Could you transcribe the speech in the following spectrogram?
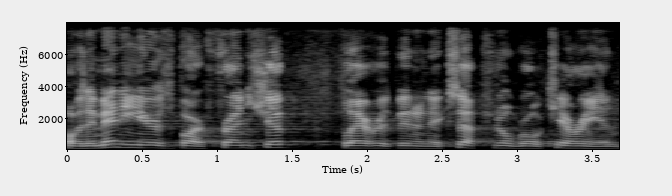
Over the many years of our friendship, Blair has been an exceptional Rotarian and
